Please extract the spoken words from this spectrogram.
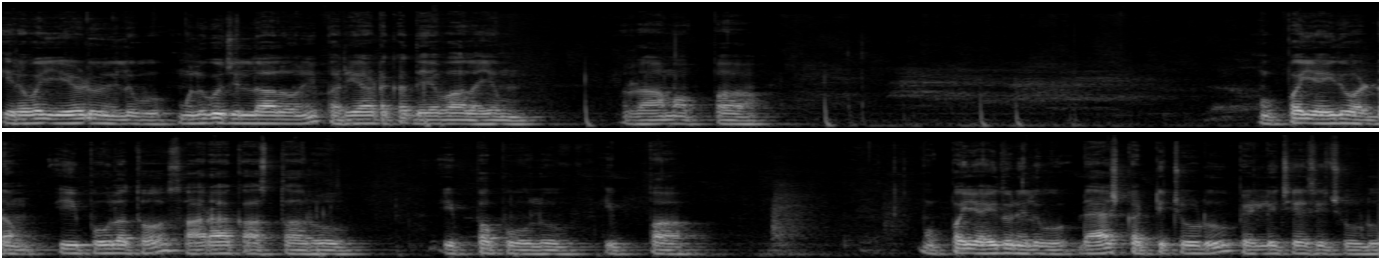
ఇరవై ఏడు నిలువు ములుగు జిల్లాలోని పర్యాటక దేవాలయం. రామప్ప. ముప్పై ఐదు అడ్డం ఈ పూలతో సారా కాస్తారు. ఇప్ప పూలు ఇప్ప. ముప్పై ఐదు నిలువు. డాష్ కట్టి చూడు పెళ్ళి చేసి చూడు.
